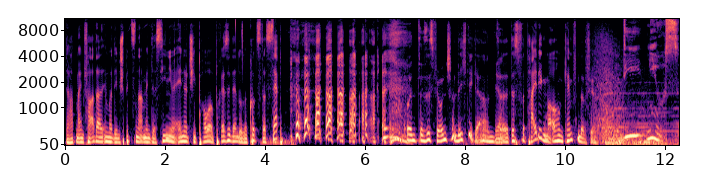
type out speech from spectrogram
Da hat mein Vater immer den Spitznamen der Senior Energy Power President oder kurz der SEP. und das ist für uns schon wichtig, ja. Und ja. Äh, das verteidigen wir auch und kämpfen dafür. Die News.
